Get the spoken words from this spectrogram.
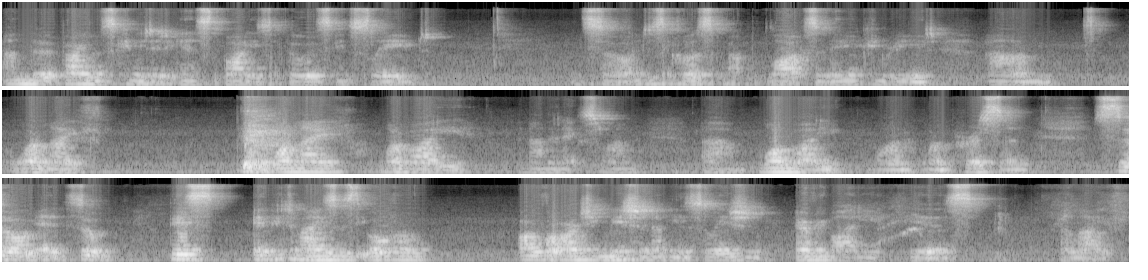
and the violence committed against the bodies of those enslaved. So, and just a close-up of the blocks, and then you can read um, one life, one life, one body, and on the next one, um, one body, one one person. So, and so this epitomizes the overall overarching mission of the installation, everybody is alive.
